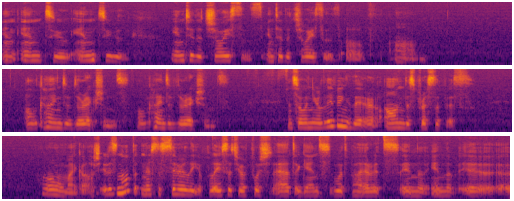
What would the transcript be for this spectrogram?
and into, into, into the choices, into the choices of um, all kinds of directions, all kinds of directions. And so when you're living there on this precipice, Oh my gosh! It is not necessarily a place that you're pushed at against with pirates in the in the. Uh,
